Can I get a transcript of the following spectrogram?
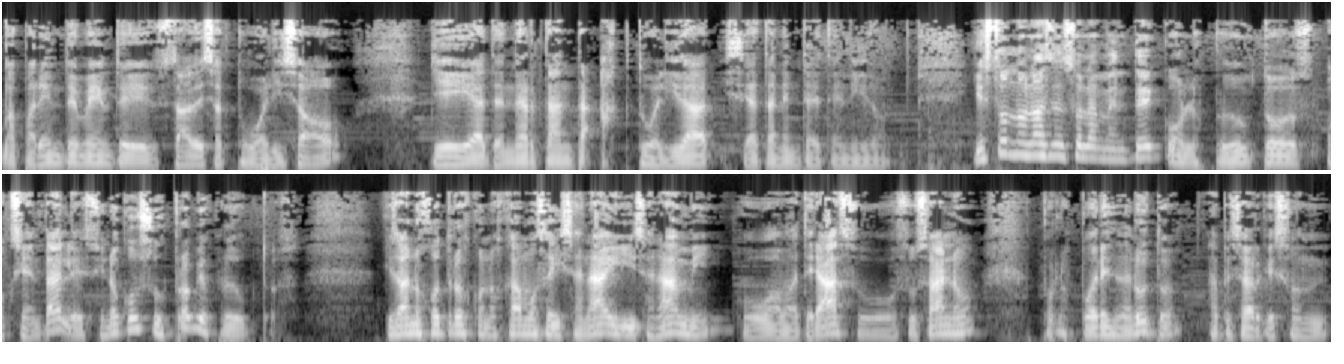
aparentemente está desactualizado, llegue a tener tanta actualidad y sea tan entretenido. Y esto no lo hacen solamente con los productos occidentales, sino con sus propios productos. Quizás nosotros conozcamos a Izanagi, Izanami, o a Materasu, o Susano, por los poderes de Naruto, a pesar que son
